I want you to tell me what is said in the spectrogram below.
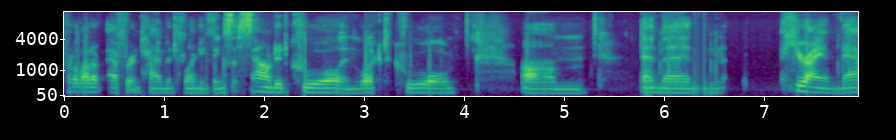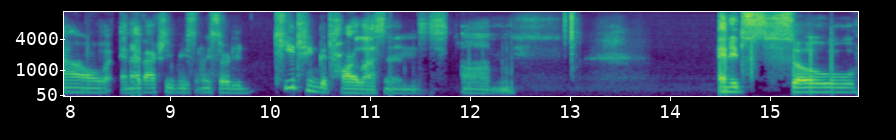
put a lot of effort and time into learning things that sounded cool and looked cool. Um, and then here I am now, and I've actually recently started teaching guitar lessons. Um, and it's so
